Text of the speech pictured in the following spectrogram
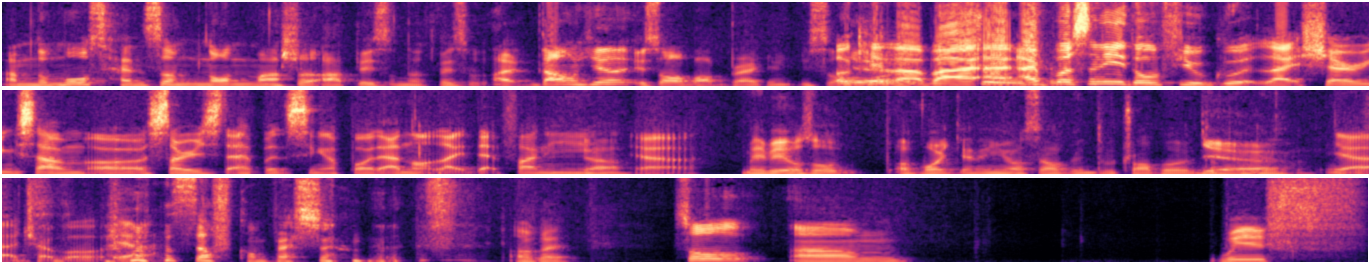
I'm the most handsome non-martial artist on the Facebook. I, down here, it's all about bragging. It's all Okay about- lah, but True, I, I personally don't feel good like sharing some uh stories that happen in Singapore that are not like that funny. Yeah. Yeah. Maybe also avoid getting yourself into trouble. with the Yeah. police. Yeah, trouble. Yeah. self compassion. okay, so um, with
